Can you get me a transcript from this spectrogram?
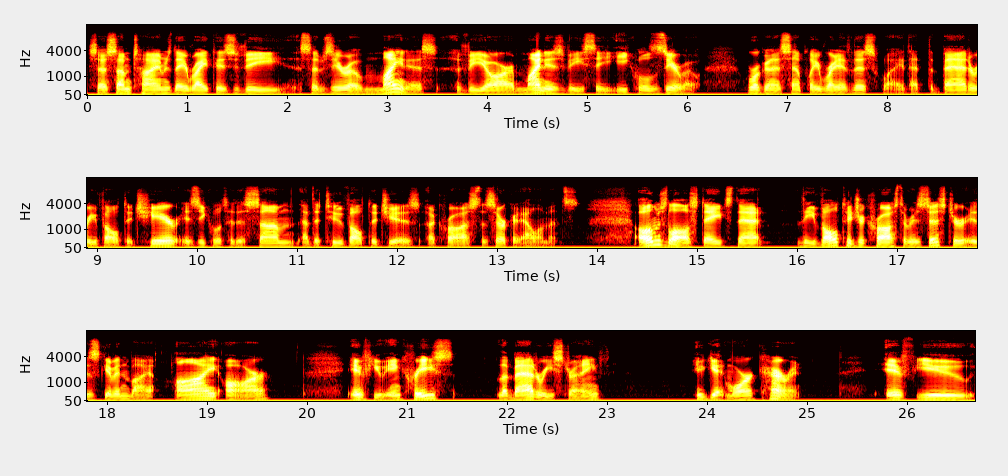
So sometimes they write this V sub 0 minus VR minus VC equals 0. We're going to simply write it this way, that the battery voltage here is equal to the sum of the two voltages across the circuit elements. Ohm's law states that the voltage across the resistor is given by IR. If you increase the battery strength, you get more current. If you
